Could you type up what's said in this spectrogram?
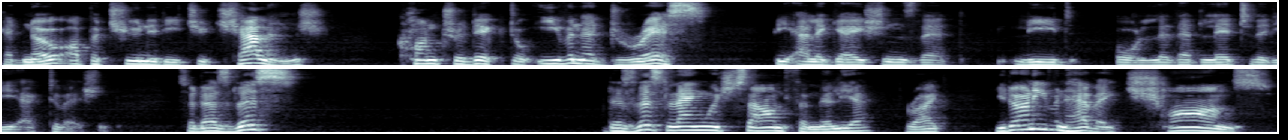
had no opportunity to challenge, contradict, or even address the allegations that lead or that led to the deactivation. So does this does this language sound familiar, right? You don't even have a chance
